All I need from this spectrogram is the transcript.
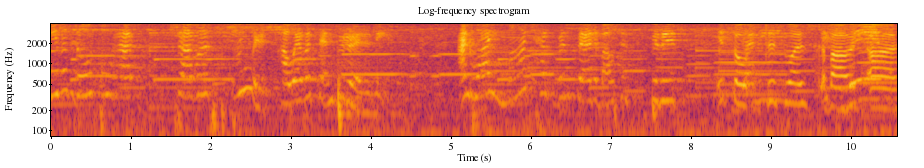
even those who have traversed through it, however temporarily. And while much has been said about its spirit, its so this was about ways, uh,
